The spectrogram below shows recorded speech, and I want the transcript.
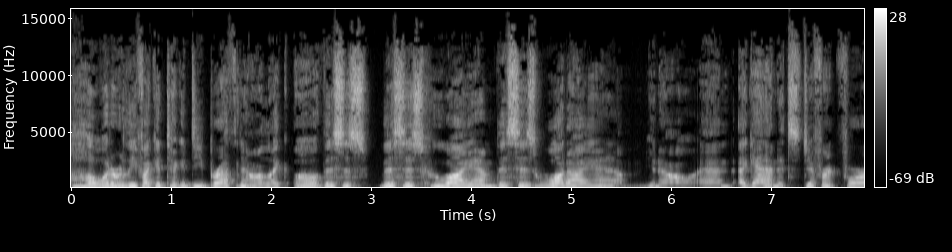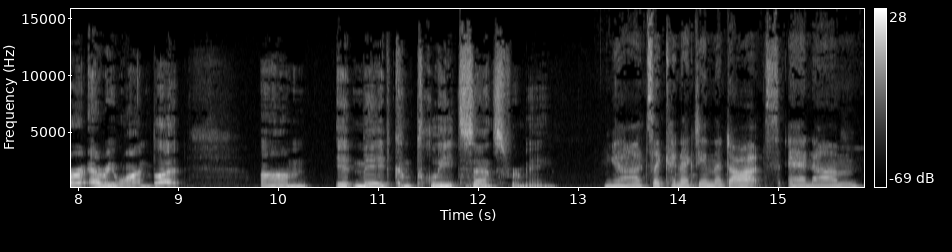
oh, what a relief. I could take a deep breath now. Like, oh, this is, this is who I am. This is what I am, you know? And again, it's different for everyone, but, um, it made complete sense for me. Yeah, it's like connecting the dots. And um,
